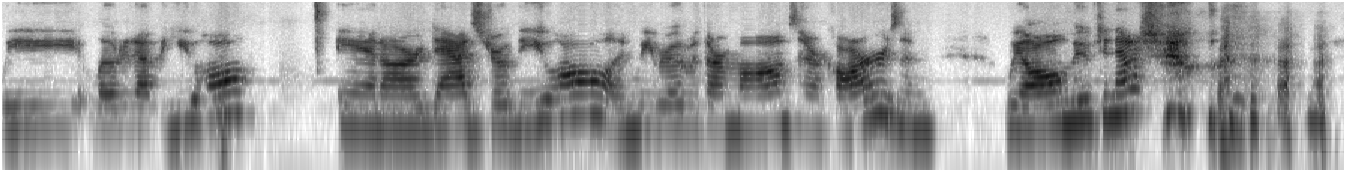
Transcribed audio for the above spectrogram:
we loaded up a U-Haul, and our dads drove the U-Haul, and we rode with our moms in our cars, and we all moved to Nashville.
